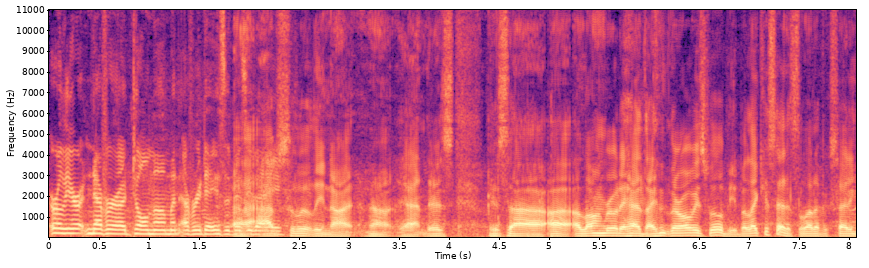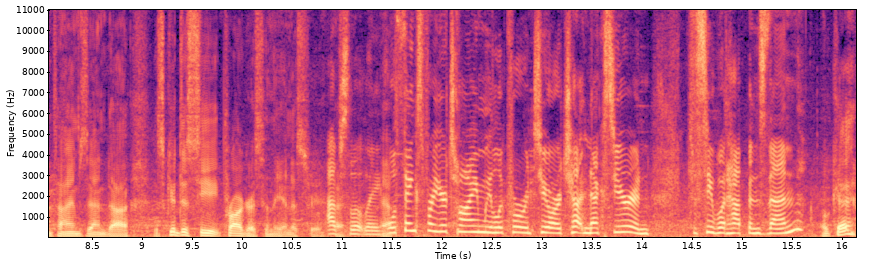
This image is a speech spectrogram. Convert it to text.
earlier, never a dull moment, every day is a busy uh, day. Absolutely not, no, yeah, there's, there's uh, a long road ahead. I think there always will be, but like I said, it's a lot of exciting times and uh, it's good to see progress in the industry. Absolutely. Yeah. Well, thanks for your time. We look forward to our chat next year and to see what happens then. Okay,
